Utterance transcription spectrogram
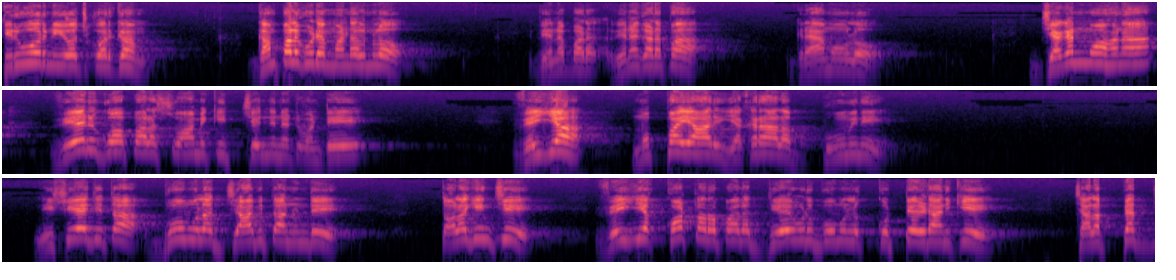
తిరువూరు నియోజకవర్గం గంపలగూడెం మండలంలో వినబడ వినగడప గ్రామంలో జగన్మోహన వేణుగోపాల స్వామికి చెందినటువంటి వెయ్యి ముప్పై ఆరు ఎకరాల భూమిని నిషేధిత భూముల జాబితా నుండి తొలగించి వెయ్యి కోట్ల రూపాయల దేవుడు భూములను కొట్టేయడానికి చాలా పెద్ద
